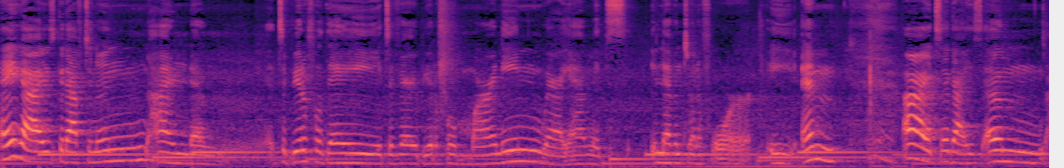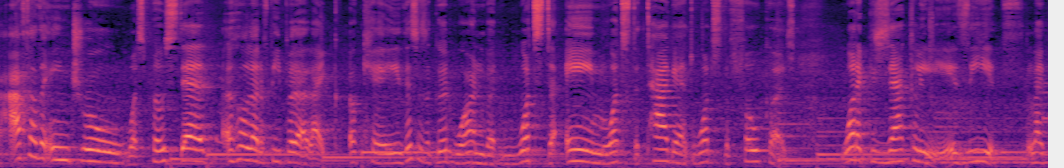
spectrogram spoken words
Hey guys, good afternoon, and um, it's a beautiful day. It's a very beautiful morning where I am. It's 11:24 a.m. All right, so guys, um, after the intro was posted, a whole lot of people are like, "Okay, this is a good one, but what's the aim? What's the target? What's the focus? What exactly is it? Like,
